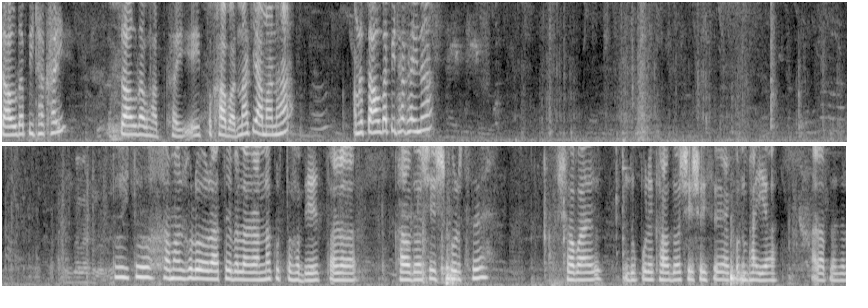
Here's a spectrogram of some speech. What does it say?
চালদা পিঠা খাই চালদা ভাত খাই এই তো খাবার। নাকি আমান হ্যাঁ? আমরা চালদা পিঠা খাই না? তো এই তো আমার হলো রাতের বেলা রান্না করতে হবে, তারা খাওয়া দাওয়া শেষ করছে। সবাই দুপুরে খাওয়া দাওয়া শেষ হয়েছে এখন ভাইয়া আর আপনাদের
